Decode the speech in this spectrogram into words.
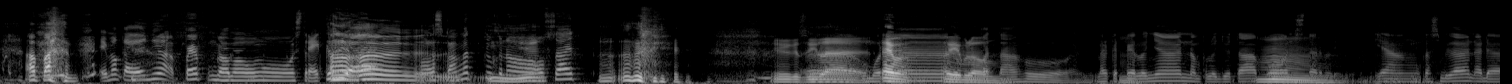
Apaan? Emang kayaknya Pep nggak mau striker Ah, ya. ah, Males banget tuh kena iya. offside. Ya kesila. Eh, umurnya oh iya 24 belum. Hmm. tahun. Market value-nya 60 juta pound sterling. Yang ke-9 ada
